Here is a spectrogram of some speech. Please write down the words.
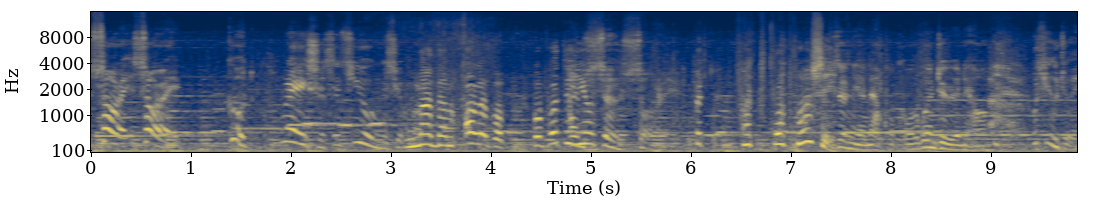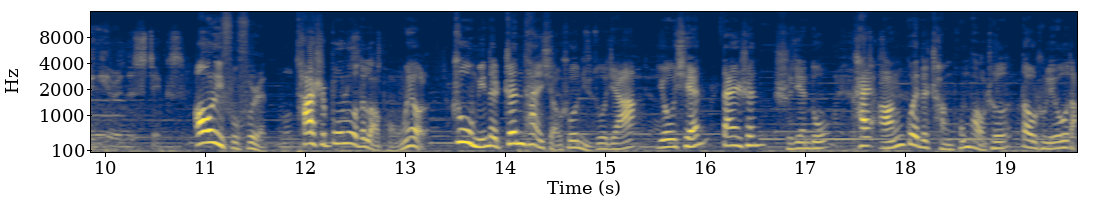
sorry, sorry. Good gracious, it's you, Monsieur. Madame Oliver, but what are I'm you? so sorry. But what? What was It's it? only an apple core. It won't do you any harm. What are you doing here in the sticks? 奥利弗夫人，她是波洛的老朋友了，著名的侦探小说女作家，有钱，单身，时间多，开昂贵的敞篷跑车到处溜达，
